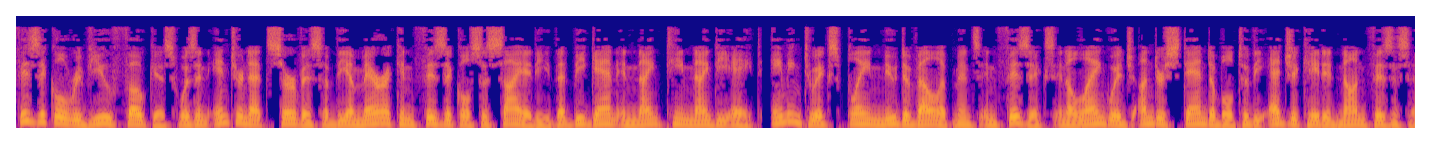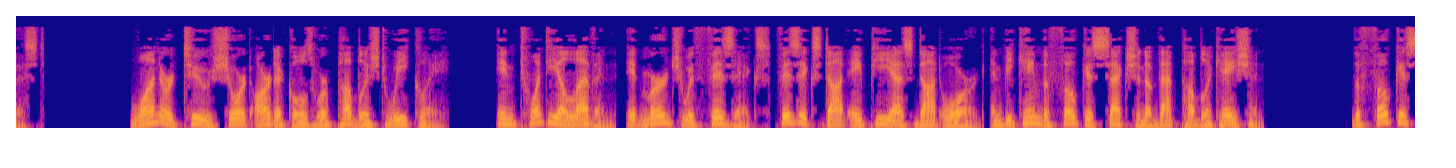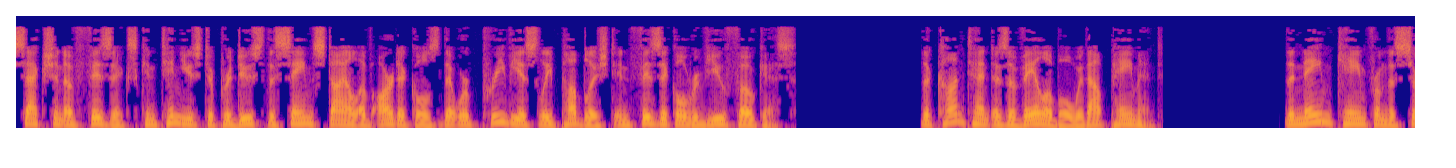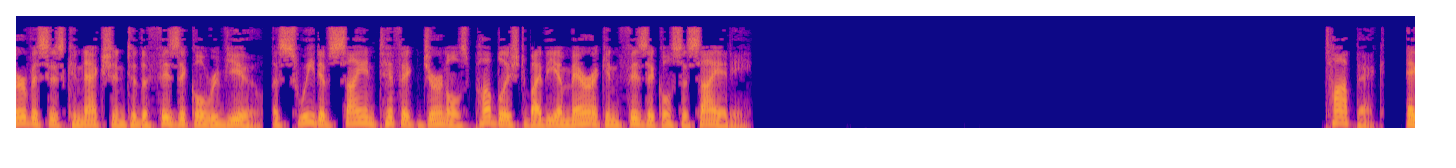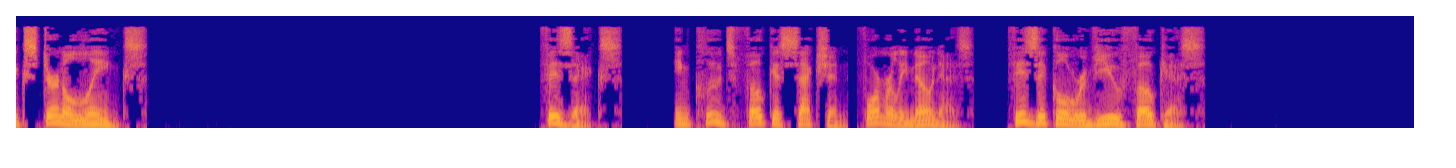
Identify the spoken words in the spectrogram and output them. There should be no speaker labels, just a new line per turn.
Physical Review Focus was an Internet service of the American Physical Society that began in 1998, aiming to explain new developments in physics in a language understandable to the educated non-physicist. One or two short articles were published weekly. In 2011, it merged with Physics physics.aps.org and became the focus section of that publication. The focus section of physics continues to produce the same style of articles that were previously published in Physical Review Focus. The content is available without payment. The name came from the service's connection to the Physical Review, a suite of scientific journals published by the American Physical Society. Topic: External links. Physics includes Focus section, formerly known as Physical Review Focus,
